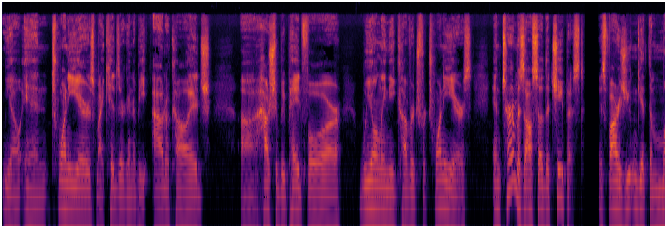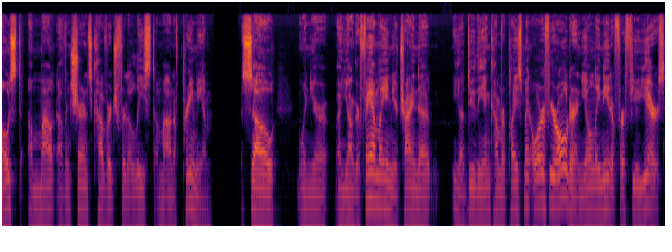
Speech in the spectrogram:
You know, in 20 years, my kids are going to be out of college. Uh, how should be paid for? We only need coverage for 20 years. And term is also the cheapest as far as you can get the most amount of insurance coverage for the least amount of premium. So when you're a younger family and you're trying to you know do the income replacement or if you're older and you only need it for a few years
